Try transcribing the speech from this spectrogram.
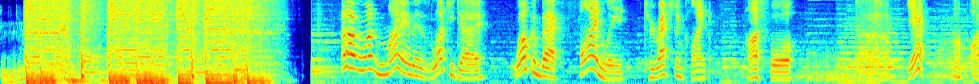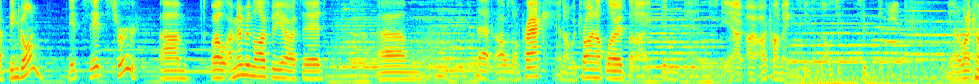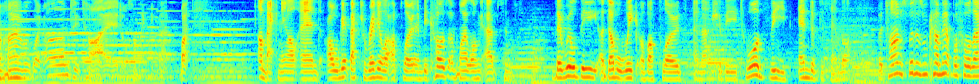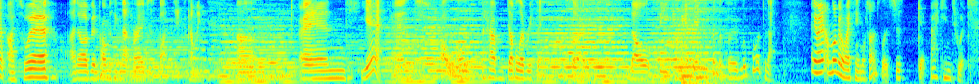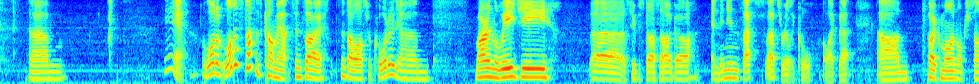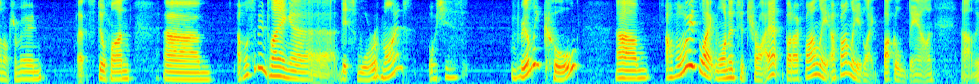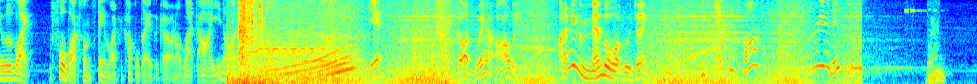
Hello everyone, my name is Lucky Day. Welcome back, finally, to Ratchet and Clank Part 4. Uh, yeah, I've, I've been gone. It's it's true. Um, well, I remember in the last video I said um, that I was on prac and I would try and upload, but I didn't. And just yeah, I, I can't make excuses. I was just super busy, and you know when I come home, I was like, oh, I'm too tired or something like that. But I'm back now, and I will get back to regular upload. And because of my long absence, there will be a double week of uploads, and that should be towards the end of December. But Time Splitters will come out before that, I swear. I know I've been promising that for ages, but it's coming. Um, and yeah, and I'll, I'll have double everything. So they'll be coming at the end of December, so look forward to that. Anyway, I'm not going to waste any more time, so let's just get back into it. Um, yeah, a lot of a lot of stuff has come out since I since I last recorded. Um, Mario and Luigi, uh, Superstar Saga, and Minions. That's that's really cool. I like that. Um, Pokemon Ultra Sun, Ultra Moon. That's still fun. Um, I've also been playing uh, this War of Mine, which is really cool. Um, I've always like wanted to try it, but I finally I finally like buckled down. Um, it was like four bucks on Steam like a couple days ago, and I was like, oh, you know what? Yeah. Oh god, where are we? I don't even remember what we were doing. Did we get this far? Where even is this?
